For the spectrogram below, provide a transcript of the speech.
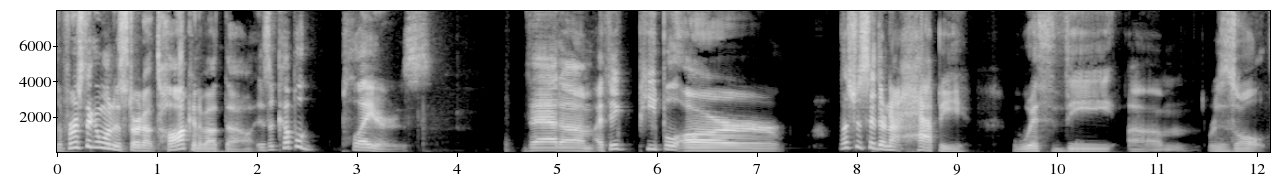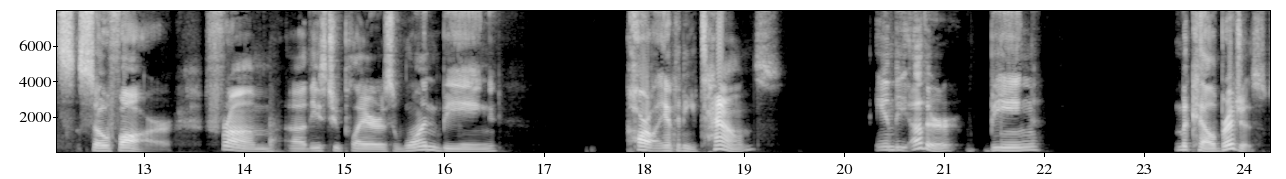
the first thing I wanted to start out talking about though is a couple players that um, I think people are let's just say they're not happy with the um, results so far from uh, these two players. One being Karl-Anthony Towns, and the other being Mikal Bridges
